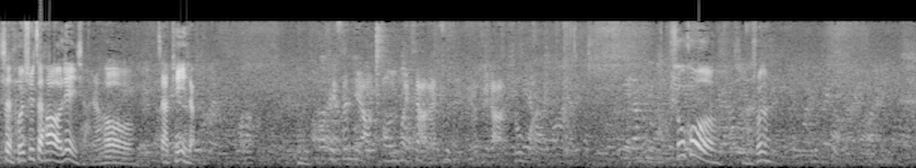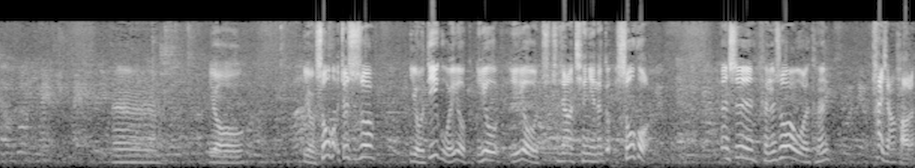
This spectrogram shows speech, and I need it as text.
是，回去再好好练一下，然后再拼一下。这三届奥运会下来，自己觉得最大的收获，收获怎么说呢？嗯，有有收获，就是说有低谷，也有也有也有就像前年的个收获，但是可能说我可能太想好了，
